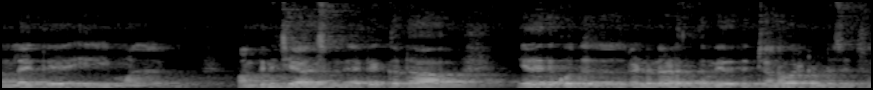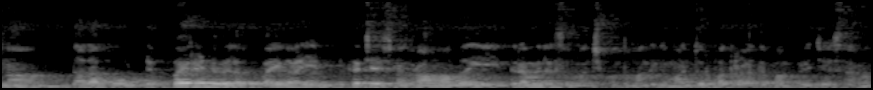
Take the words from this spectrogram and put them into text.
ఇండ్లు అయితే ఈ పంపిణీ చేయాల్సి ఉంది. అయితే గత ఏదైతే కొద్ది రెండు నెలల క్రితం ఏదైతే జనవరి ట్వంటీ సిక్స్న దాదాపు డెబ్బై రెండు వేలకు పైగా ఎంపిక చేసిన గ్రామాల్లో ఈ ఇందిరామిలకు సంబంధించి కొంతమందికి మంజూరు పత్రాలు అయితే పంపిణీ చేశారు.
